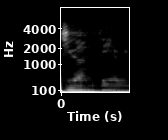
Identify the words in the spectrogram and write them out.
germ theory.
